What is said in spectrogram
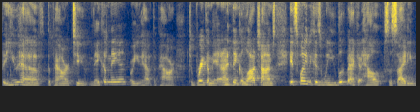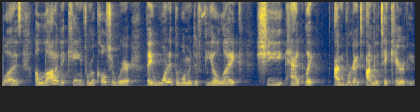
that you have the power to make a man or you have the power to break a man. And I think a lot of times it's funny because when you look back at how society was, a lot of it came from a culture where they wanted the woman to feel like she had like I'm we're gonna I'm gonna take care of you.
